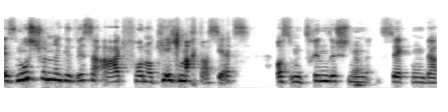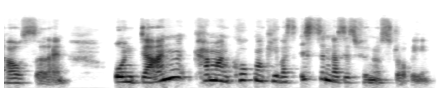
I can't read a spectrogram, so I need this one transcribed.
Es muss schon eine gewisse Art von, okay, ich mache das jetzt, aus intrinsischen Zwecken daraus sein. Und dann kann man gucken, okay, was ist denn das jetzt für eine Story?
